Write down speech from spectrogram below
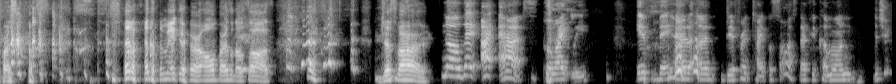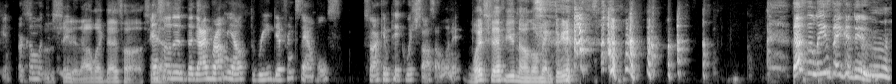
personal. had to make her own personal sauce just for her. No, they. I asked politely. if they had a different type of sauce that could come on the chicken or come with the She chicken. did not like that sauce. She And so the, the guy brought me out three different samples so I can pick which sauce I wanted. what chef you know gonna make three? different- That's the least they could do.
